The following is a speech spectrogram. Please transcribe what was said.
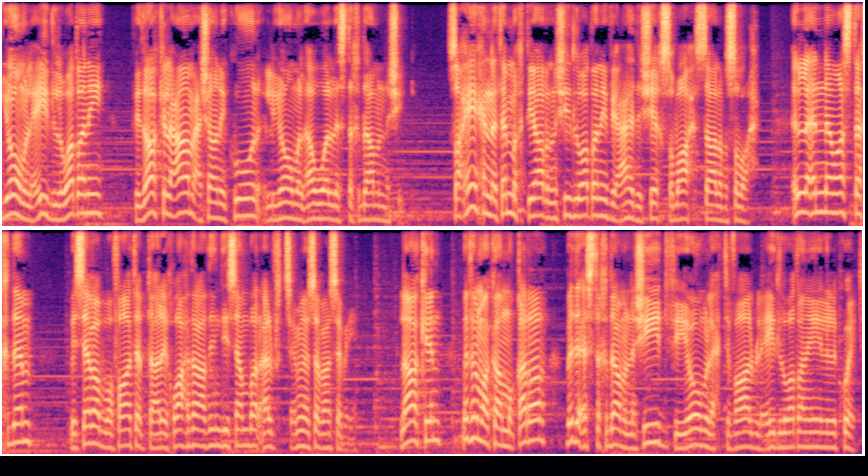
يوم العيد الوطني في ذاك العام عشان يكون اليوم الأول لاستخدام النشيد. صحيح أنه تم اختيار النشيد الوطني في عهد الشيخ صباح السالم الصباح إلا أنه ما استخدم بسبب وفاته بتاريخ 31 ديسمبر 1977 لكن مثل ما كان مقرر بدأ استخدام النشيد في يوم الاحتفال بالعيد الوطني للكويت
